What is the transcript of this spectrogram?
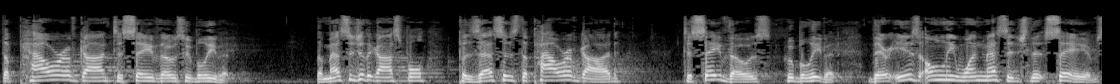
the power of God to save those who believe it. The message of the gospel possesses the power of God to save those who believe it. There is only one message that saves,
